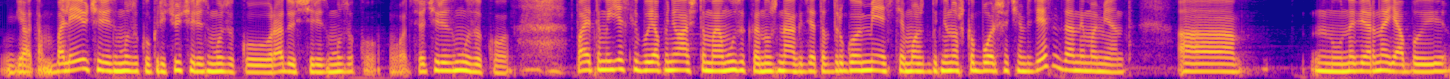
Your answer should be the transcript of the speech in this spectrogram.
я там болею через музыку, кричу через музыку, радуюсь через музыку. Вот, все через музыку. Поэтому если бы я поняла, что моя музыка нужна где-то в другом месте, может быть, немножко больше, чем здесь на данный момент, а, ну, наверное, я бы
